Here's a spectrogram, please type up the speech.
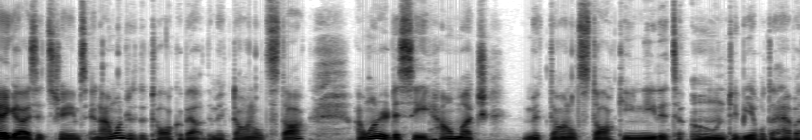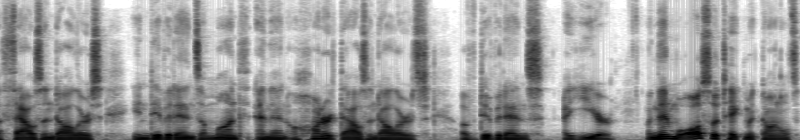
Hey guys, it's James, and I wanted to talk about the McDonald's stock. I wanted to see how much McDonald's stock you needed to own to be able to have $1,000 in dividends a month and then $100,000 of dividends a year. And then we'll also take McDonald's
